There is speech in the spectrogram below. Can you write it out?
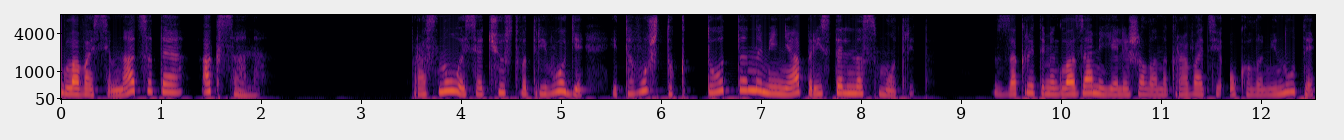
Глава 17. Оксана. Проснулась от чувства тревоги и того, что кто-то на меня пристально смотрит. С закрытыми глазами я лежала на кровати около минуты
